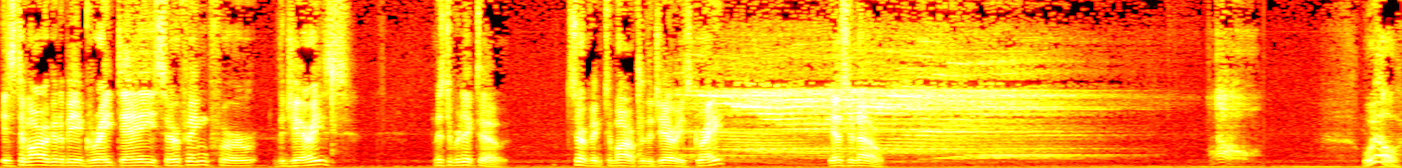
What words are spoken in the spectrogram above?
is tomorrow going to be a great day surfing for the Jerrys? Mr. Predicto, surfing tomorrow for the Jerrys, great? Yes or no? No. Well,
